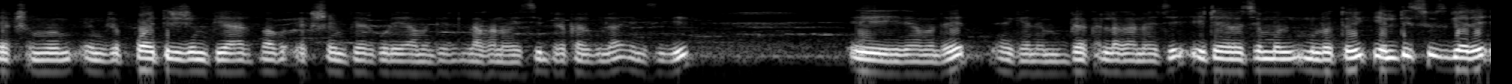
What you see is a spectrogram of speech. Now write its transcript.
একশো পঁয়ত্রিশ এম্পিয়ার বা একশো এম্পিয়ার করে আমাদের লাগানো হয়েছে ব্রেকারগুলো এমসিবির এই আমাদের এখানে ব্রেকার লাগানো হয়েছে। এটা হচ্ছে মূল- মূলত এলটি সুইচ গিয়ারে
